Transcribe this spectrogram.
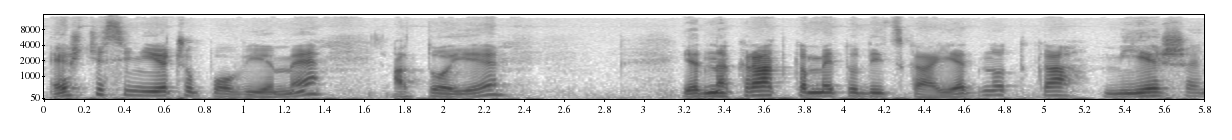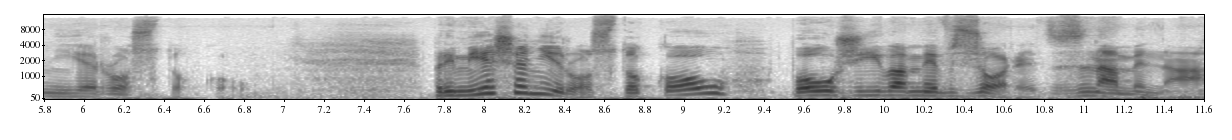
Ešte si niečo povieme a to je jedna krátka metodická jednotka miešanie roztokov. Pri miešaní roztokov používame vzorec, znamená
